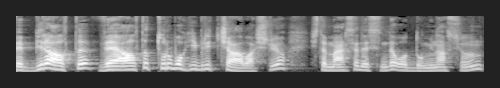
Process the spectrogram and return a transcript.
ve 1.6 V6 turbo hibrit çağı başlıyor. İşte Mercedes'in de o dominasyonun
